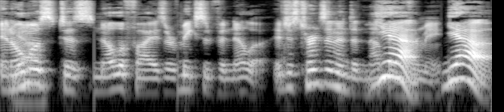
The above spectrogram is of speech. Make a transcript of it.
and Yeah. almost just nullifies or makes it vanilla. It just turns it into nothing yeah, for me. yeah.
